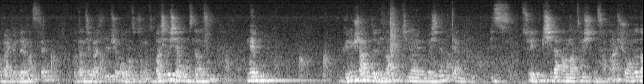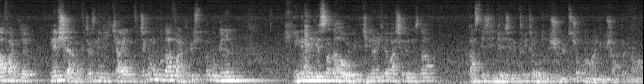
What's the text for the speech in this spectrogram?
haber gönderemezse vatandaş haberci diye bir şey olmaz. O zaman başka bir şey yapmamız lazım. Ne bu? Günün şartlarında 2017'nin başında yani biz sürekli bir şeyler anlatmış insanlar. Şu anda daha farklı Yine bir şeyler anlatacağız, yine bir hikaye anlatılacak ama bu daha farklı bir üslupta. Bugünün yeni medyasına daha uygun. 2012'de başladığımızda gazeteciliğin geleceğinin Twitter olduğunu düşünmemiz çok normal günün şartlarında ama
